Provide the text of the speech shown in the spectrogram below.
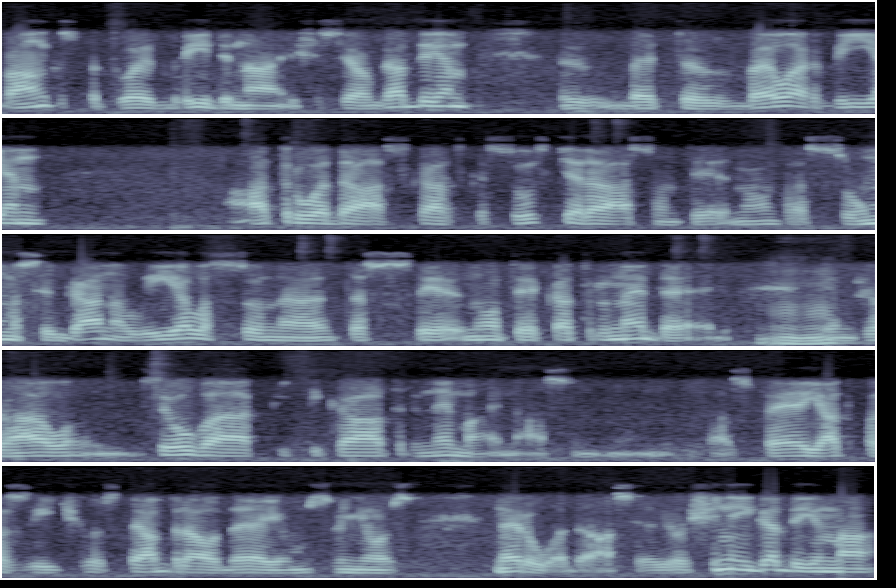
bankas par to ir brīdinājušas jau gadiem, bet eh, vēl ar vienu atrodas kāds, kas uzķerās, un tie, nu, tās summas ir gana lielas, un uh, tas tie, notiek katru nedēļu. Mm -hmm. Diemžēl cilvēki tik ātri nemainās, un, un tā spēja atpazīt šos apdraudējumus viņos nerodās. Jo, jo šī gadījumā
